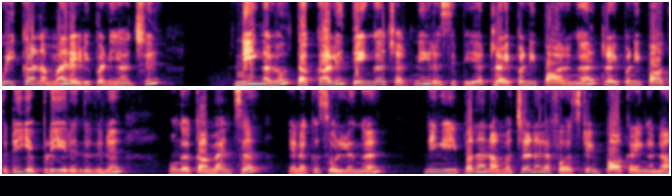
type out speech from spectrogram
குயிக்காக நம்ம ரெடி பண்ணியாச்சு. நீங்களும் தக்காளி தேங்காய் சட்னி ரெசிப்பியை ட்ரை பண்ணி பாருங்கள் ட்ரை பண்ணி பார்த்துட்டு எப்படி இருந்ததுன்னு உங்கள் கமெண்ட்ஸை எனக்கு சொல்லுங்கள் நீங்கள் இப்போ தான் நம்ம சேனலை ஃபர்ஸ்ட் டைம் பார்க்குறீங்கன்னா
